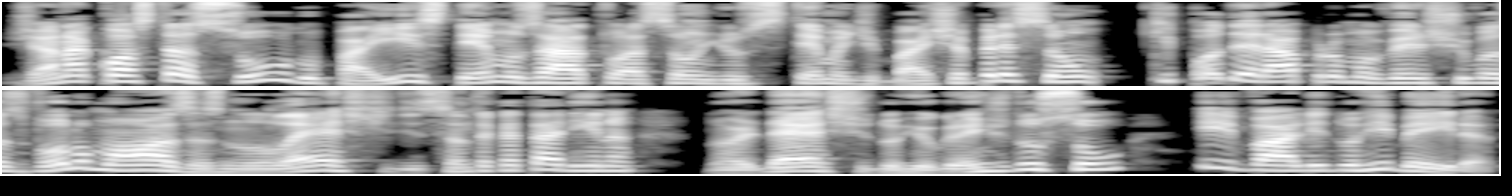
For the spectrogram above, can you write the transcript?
Já na costa sul do país, temos a atuação de um sistema de baixa pressão que poderá promover chuvas volumosas no leste de Santa Catarina, nordeste do Rio Grande do Sul e Vale do Ribeira.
